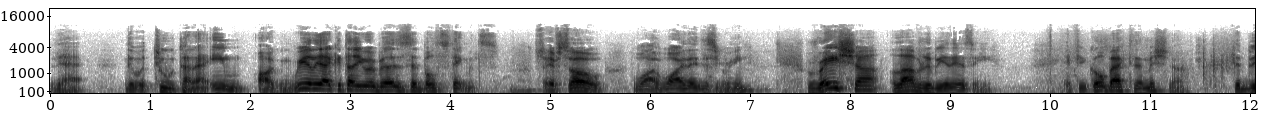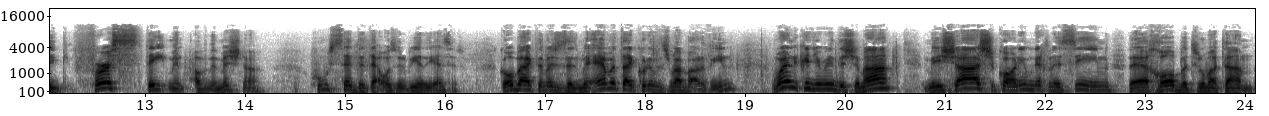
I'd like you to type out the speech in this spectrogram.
that there were two Tanaim arguing. Really, I could tell you Rabbi Eliezer said both statements. So if so, why, why are they disagreeing? Reisha lav Rabbi Eliezer. If you go back to the Mishnah, the big first statement of the Mishnah, who said that that was Rabbi Eliezer? Go back to the Mishnah. It says, "Me'ematai kurim l'shema ba'arvin." When can you read the Shema? Misha shekohanim nechnesim le'echol betrumatam.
